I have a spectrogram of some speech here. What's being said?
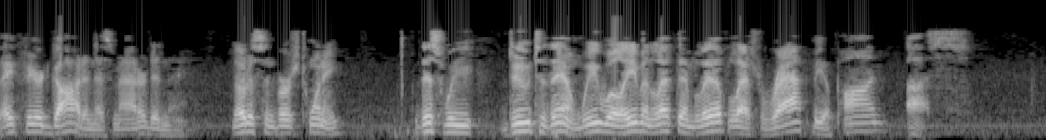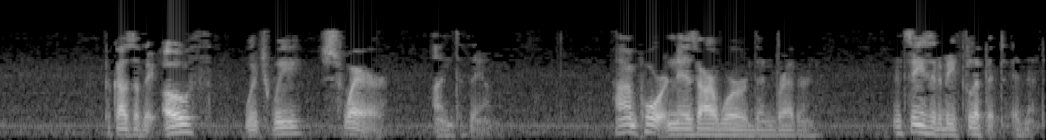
They feared God in this matter, didn't they? Notice in verse 20, this we do to them. We will even let them live, lest wrath be upon us because of the oath which we swear unto them. How important is our word then, brethren? It's easy to be flippant, isn't it?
